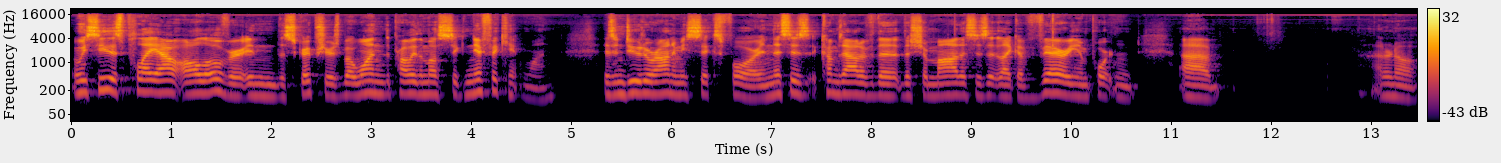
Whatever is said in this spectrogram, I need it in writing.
And we see this play out all over in the scriptures, but one, probably the most significant one, is in Deuteronomy 6 4. And this is comes out of the, the Shema. This is like a very important, uh, I don't know,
